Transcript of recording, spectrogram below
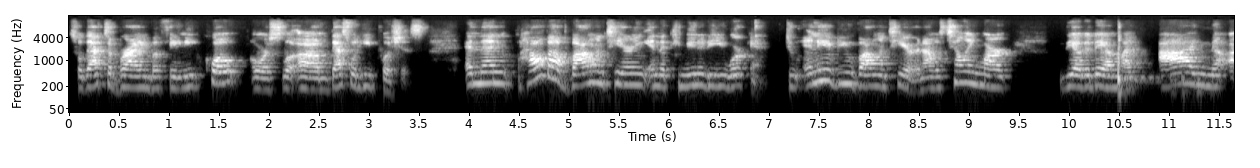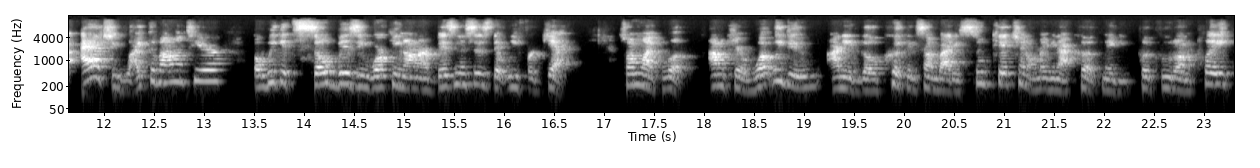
So that's a brian buffini quote or um, that's what he pushes. And then how about volunteering in the community you work in? Do any of you volunteer? And i was telling mark the other day i'm like i know i actually like to volunteer but we get so busy working on our businesses that we forget. So i'm like look I don't care what we do. I need to go cook in somebody's soup kitchen, or maybe not cook, maybe put food on a plate.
